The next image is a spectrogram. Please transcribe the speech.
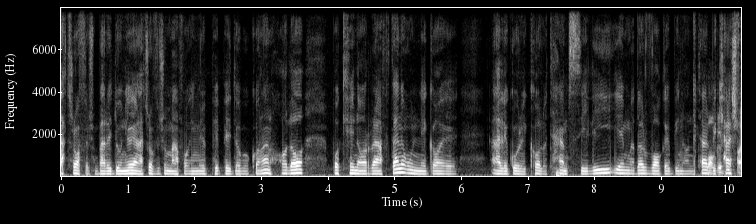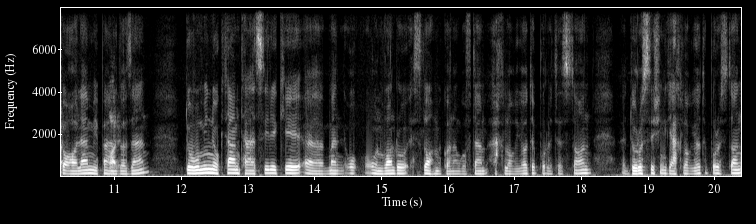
اطرافشون برای دنیای اطرافشون مفاهیم رو پیدا بکنن حالا با کنار رفتن اون نگاه الگوریکال و تمثیلی یه مقدار واقع بینانه تر به کشف آره. عالم می‌پردازن. آره. دومین نکته هم تأثیری که من عنوان رو اصلاح می‌کنم. گفتم اخلاقیات پروتستان. درستش اینه که اخلاقیات پروتستان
